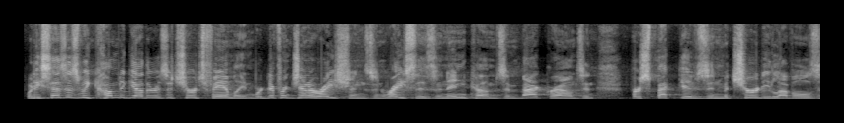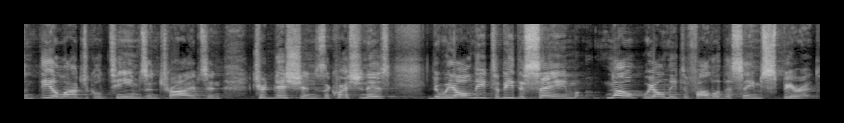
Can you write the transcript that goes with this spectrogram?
What he says is we come together as a church family and we're different generations and races and incomes and backgrounds and perspectives and maturity levels and theological teams and tribes and traditions. The question is do we all need to be the same? No, we all need to follow the same spirit.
